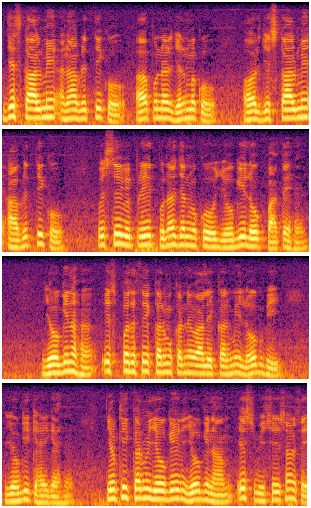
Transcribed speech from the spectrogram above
जिस काल में अनावृत्ति को, अपुनर्जन्म को और जिस काल में आवृत्ति को, उससे विपरीत पुनर्जन्म को योगी लोग पाते हैं। योगिन इस पद से कर्म करने वाले कर्मी लोग भी योगी कहे गए हैं, क्योंकि कर्म योगेन योगी नाम इस विशेषण से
